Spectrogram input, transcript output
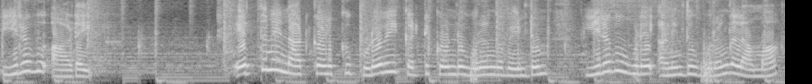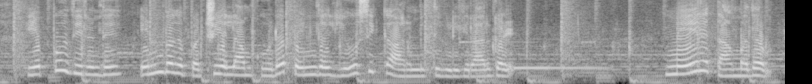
இரவு ஆடை. எத்தனை நாட்களுக்கு புடவை கட்டிக்கொண்டு உறங்க வேண்டும்? இரவு உடை அணிந்து உறங்கலாமா? எப்போதிருந்து? என்பது பற்றியெல்லாம் கூட பெண்கள் யோசிக்க ஆரம்பித்து விடுகிறார்கள். நேர தாமதம்.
